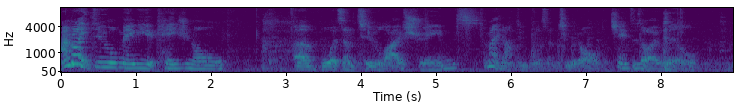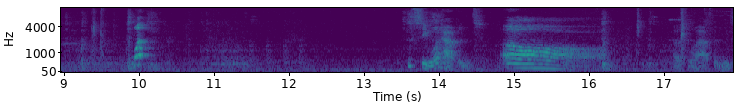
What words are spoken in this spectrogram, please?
I might do maybe occasional uh, Warzone 2 live streams. I might not do Warzone 2 at all, but chances are I will. What? Let's see what happens. Ah, that's what happens.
